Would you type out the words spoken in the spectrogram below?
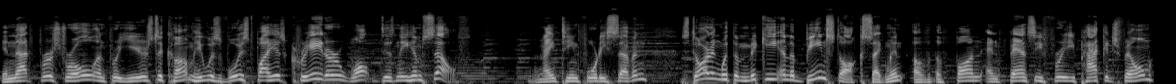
In that first role, and for years to come, he was voiced by his creator, Walt Disney himself. In 1947, starting with the Mickey and the Beanstalk segment of the fun and fancy free package film,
